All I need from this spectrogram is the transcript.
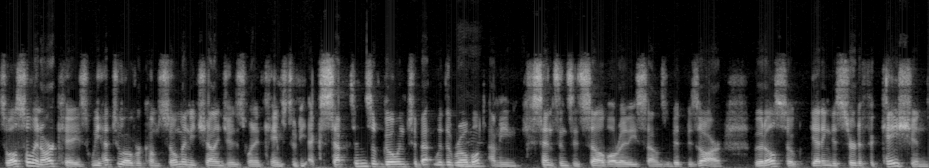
So, also in our case, we had to overcome so many challenges when it came to the acceptance of going to bed with a mm-hmm. robot. Mm-hmm. I mean, sentence itself already sounds a bit bizarre, but also getting the certification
